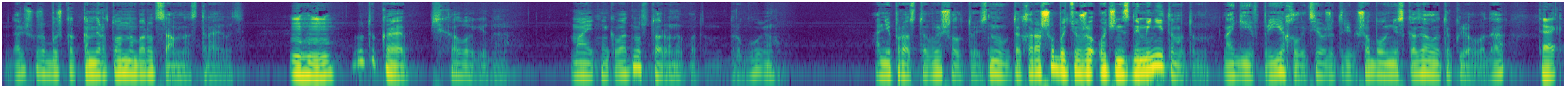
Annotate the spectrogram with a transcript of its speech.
дальше уже будешь как камертон, наоборот, сам настраивать. Угу. Ну, такая психология, да. Маятник в одну сторону, потом в другую а не просто вышел. То есть, ну, это хорошо быть уже очень знаменитым, там, Нагиев приехал, и все уже три. Что бы он ни сказал, это клево, да? Так.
